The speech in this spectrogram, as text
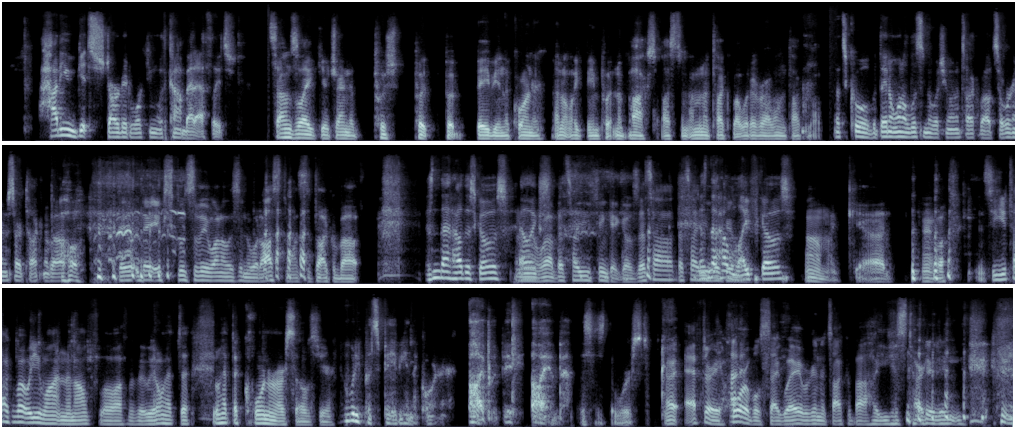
how do you get started working with combat athletes? Sounds like you're trying to push put put baby in the corner. I don't like being put in a box, Austin. I'm going to talk about whatever I want to talk about. That's cool, but they don't want to listen to what you want to talk about. So we're going to start talking about. Oh, they, they exclusively want to listen to what Austin wants to talk about. Isn't that how this goes, Oh, Alex? well, that's how you think it goes. That's how. That's how. Isn't that how life goes? Oh my god. All right, well, see, you talk about what you want, and then I'll flow off of it. We don't have to. We don't have to corner ourselves here. Nobody puts baby in the corner. Oh, I put baby. Oh, I am bad. This is the worst. All right. After a horrible segue, we're going to talk about how you get started in.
